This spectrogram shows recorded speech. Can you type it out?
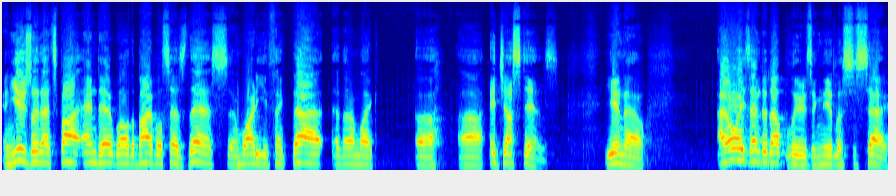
And usually that spot ended, well, the Bible says this, and why do you think that? And then I'm like, uh, uh, it just is. You know, I always ended up losing, needless to say.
